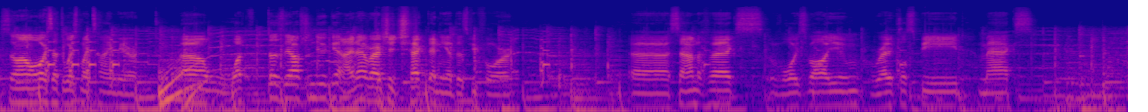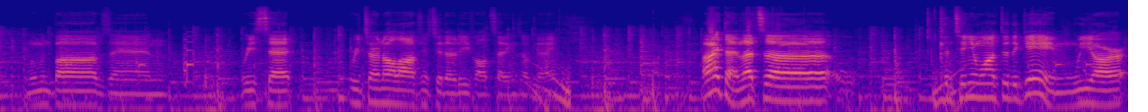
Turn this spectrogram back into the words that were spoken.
So I always have to waste my time here. Uh, what does the option do again? I never actually checked any of this before. Uh, sound effects, voice volume, reticle speed, max, movement bobs, and reset. Return all options to their default settings, okay. Alright then, let's uh continue on through the game. We are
